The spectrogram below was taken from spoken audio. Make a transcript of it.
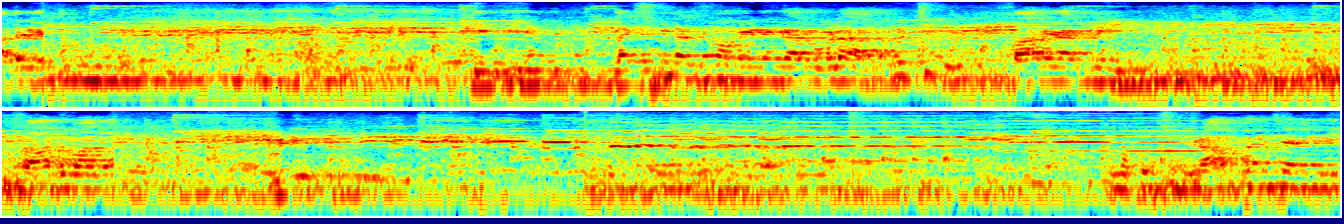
అలాగే కేపీఎం లక్ష్మీ నరసింహ మేడం గారు కూడా సార్ గారిని సాధువా గ్రామ పంచాయతీ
